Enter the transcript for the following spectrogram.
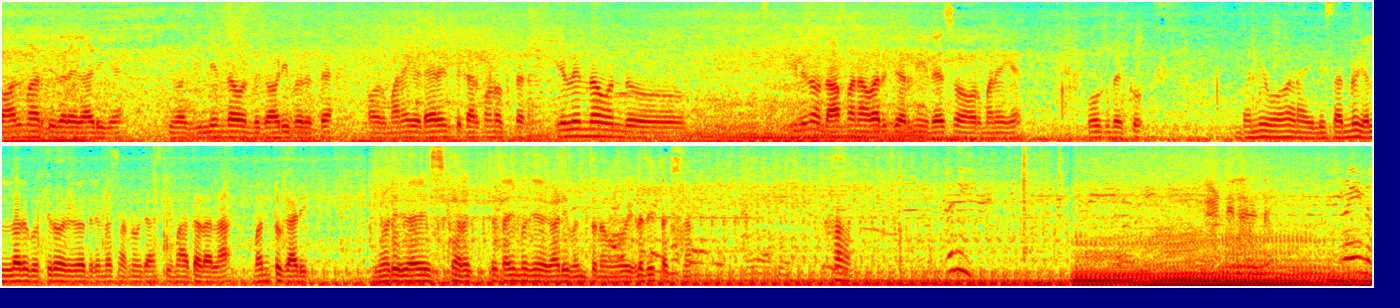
ಕಾಲ್ ಮಾಡ್ತಿದ್ದಾರೆ ಗಾಡಿಗೆ. ಇವಾಗ ಇಲ್ಲಿಂದ ಒಂದು ಗಾಡಿ ಬರುತ್ತೆ. ಅವ್ರ ಮನೆಗೆ ಡೈರೆಕ್ಟ್ ಕರ್ಕೊಂಡು ಹೋಗ್ತಾರೆ. ಇಲ್ಲಿಂದ ಒಂದು ಇಲ್ಲಿಂದ ಒಂದು ಹಾಫ್ ಆನ್ ಅವರ್ ಜರ್ನಿ ಇದೆ ಸೊ ಅವ್ರ ಮನೆಗೆ ಹೋಗಬೇಕು. ಬನ್ನಿ ಹೋಗೋಣ. ಇಲ್ಲಿ ಸಣ್ಣ ಎಲ್ಲರೂ ಗೊತ್ತಿರೋರು ಇರೋದ್ರಿಂದ ಸಣ್ಣ ಜಾಸ್ತಿ ಮಾತಾಡಲ್ಲ. ಬಂತು ಗಾಡಿ. ನೋಡಿ ಗೈಸ್ ಕರೆಕ್ಟ್ ಟೈಮಿಗೆ ಗಾಡಿ ಬಂತು ನಾವು. ಇಳಿದಿದ ತಕ್ಷಣ. ಹಾಂ. ಟ್ರೈನು.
